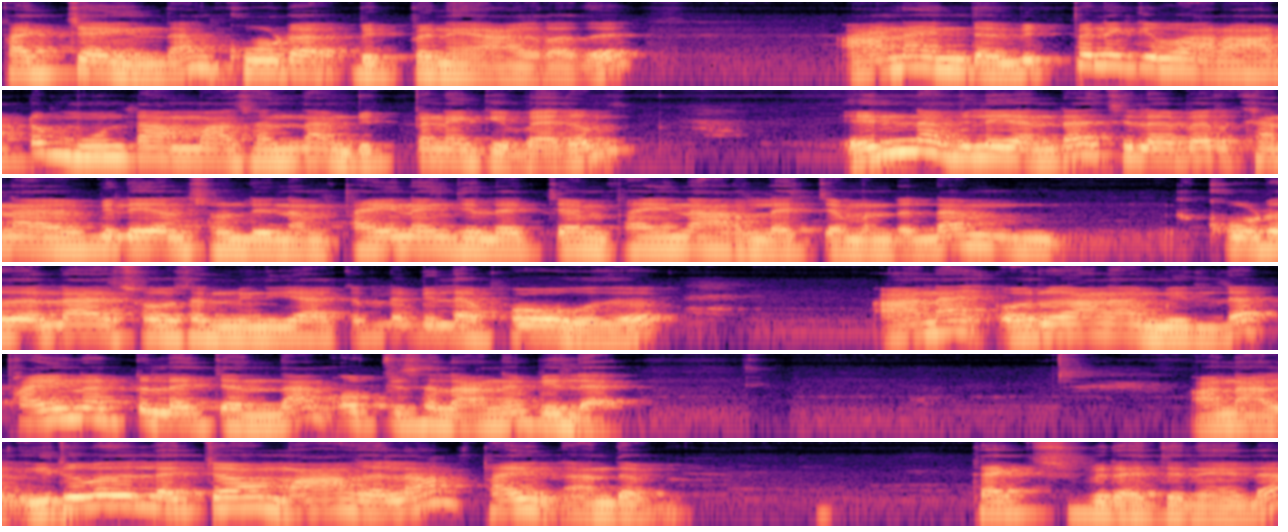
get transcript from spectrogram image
பச்சையும் தான் கூட விற்பனை ஆகிறது ஆனால் இந்த விற்பனைக்கு வர ஆட்டோ மூன்றாம் மாதம்தான் விற்பனைக்கு வரும் என்ன விலை என்றால் சில பேர் கன விலைகள் சொல்லி நம்ம பதினஞ்சு லட்சம் பதினாறு லட்சம் என்றெல்லாம் கூடுதலாக சோஷியல் மீடியாக்களில் விலை போகுது ஆனால் ஒரு காலம் இல்லை. பதினெட்டு லட்சம் தான் ஒஃபிஷியலான விலை. ஆனால் இருபது லட்சம் ஆகலாம். பை அந்த டேக்ஸ் பிரச்சனையில்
